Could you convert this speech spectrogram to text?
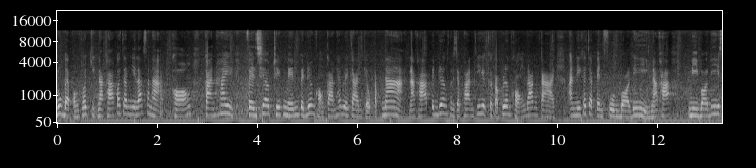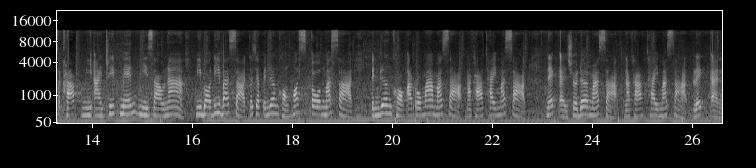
รูปแบบของธุรกิจนะคะ ก็จะมีลักษณะของการให้ facial treatment เป็นเรื่องของการให้บริการเกี่ยวกับหน้านะคะ เป็นเรื่องผลิตภัณฑ์ที่เกี่ยวกับเรื่องของร่างกาย อันนี้ก็จะเป็น full body นะคะ มี body scrub มี eye treatment มีซาวน่ามี body massage ก็จะเป็นเรื่องของ hot stone massage เป็นเรื่องของ aroma massage นะคะ Thai massage neck and shoulder massage นะคะไทย massage leg and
